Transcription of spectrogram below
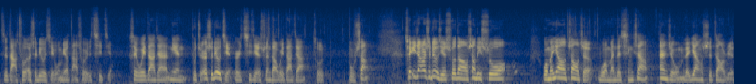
只打出了二十六节，我没有打出二十七节，所以为大家念不止二十六节，二十七节顺道为大家做补上。所以一章二十六节说到，上帝说：“我们要照着我们的形象，按着我们的样式造人。”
